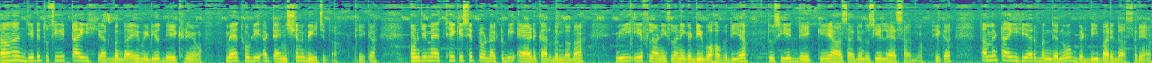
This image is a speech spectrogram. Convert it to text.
ਤਾਂ ਜਿਹੜੇ ਤੁਸੀਂ 2500 ਬੰਦਾ ਇਹ ਵੀਡੀਓ ਦੇਖ ਰਹੇ ਹੋ, ਮੈਂ ਤੁਹਾਡੀ ਅਟੈਂਸ਼ਨ ਵੇਚਦਾ, ਠੀਕ ਆ? ਹੁਣ ਜੇ ਮੈਂ ਇੱਥੇ ਕਿਸੇ ਪ੍ਰੋਡਕਟ ਦੀ ਐਡ ਕਰ ਦਿੰਦਾ ਨਾ, ਵੀ ਇਹ ਫਲਾਣੀ ਫਲਾਣੀ ਗੱਡੀ ਬਹੁਤ ਵਧੀਆ, ਤੁਸੀਂ ਇਹ ਦੇਖ ਕੇ ਆ ਸਕਦੇ ਹੋ, ਤੁਸੀਂ ਇਹ ਲੈ ਸਕਦੇ ਹੋ, ਠੀਕ ਆ? ਤਾਂ ਮੈਂ 2500 ਬੰਦੇ ਨੂੰ ਗੱਡੀ ਬਾਰੇ ਦੱਸ ਰਿਹਾ,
